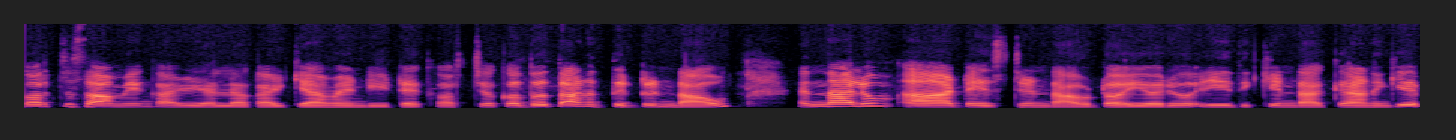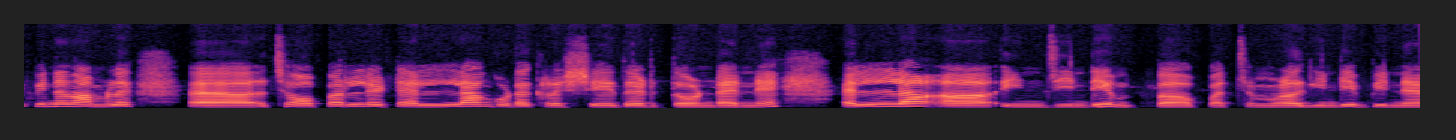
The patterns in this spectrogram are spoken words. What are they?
കുറച്ച് സമയം കഴിയുമല്ലോ കഴിക്കാൻ വേണ്ടിയിട്ട് കുറച്ചൊക്കെ അത് തണുത്തിട്ടുണ്ടാവും. എന്നാലും ടേസ്റ്റ് ഉണ്ടാവും കേട്ടോ ഈ ഒരു രീതിക്ക് ഉണ്ടാക്കുകയാണെങ്കിൽ പിന്നെ നമ്മൾ ചോപ്പറിലിട്ട് എല്ലാം കൂടെ ക്രഷ് ചെയ്തെടുത്തുകൊണ്ട് തന്നെ എല്ലാ ഇഞ്ചിന്റെയും പച്ചമുളകിന്റെയും പിന്നെ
